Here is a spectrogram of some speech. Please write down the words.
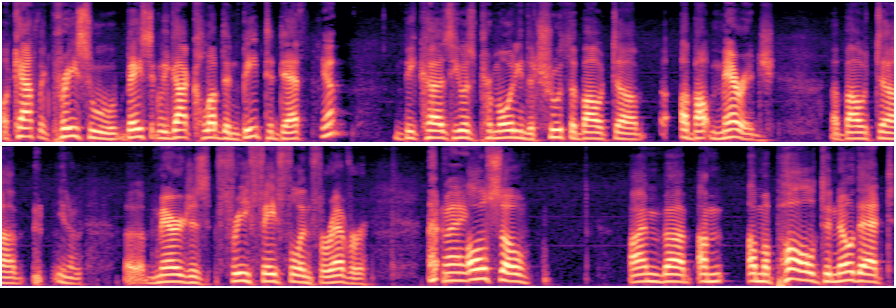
a Catholic priest who basically got clubbed and beat to death Yep. because he was promoting the truth about uh, about marriage, about uh, you know, uh, marriage is free, faithful, and forever. Right. Also, I'm uh, I'm I'm appalled to know that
